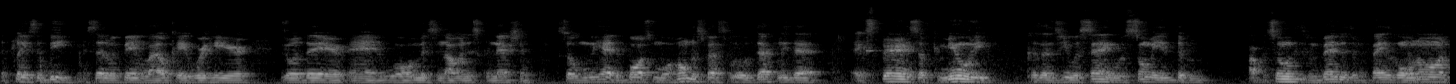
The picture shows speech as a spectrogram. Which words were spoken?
the place to be instead of it being like, okay, we're here, you're there, and we're all missing out in this connection. So when we had the Baltimore Homeless Festival, it was definitely that experience of community because as you were saying, it was so many different opportunities, different vendors, different things going on,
